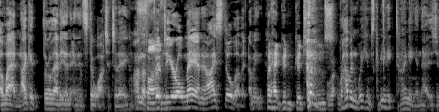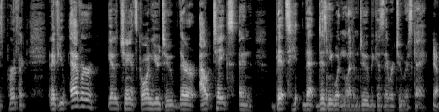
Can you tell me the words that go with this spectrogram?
Aladdin. I could throw that in and still watch it today. I'm a Fun. 50 year old man, and I still love it. I mean. But it had good good tunes. Robin Williams comedic timing in that is just perfect. And if you ever get a chance, go on YouTube. There are outtakes and bits that Disney wouldn't let him do because they were too risque. yeah.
